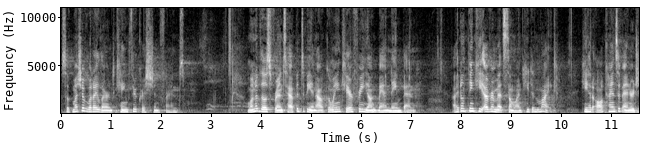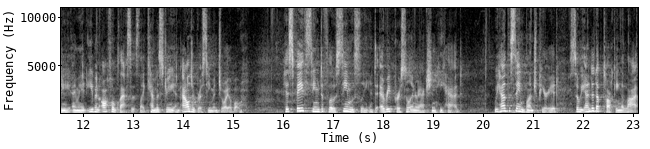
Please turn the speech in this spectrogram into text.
so much of what I learned came through Christian friends. One of those friends happened to be an outgoing, carefree young man named Ben. I don't think he ever met someone he didn't like. He had all kinds of energy and made even awful classes like chemistry and algebra seem enjoyable. His faith seemed to flow seamlessly into every personal interaction he had. We had the same lunch period, so we ended up talking a lot.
